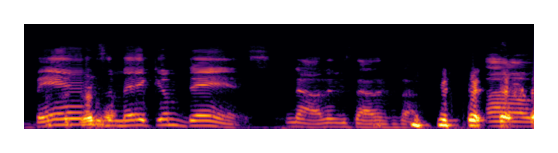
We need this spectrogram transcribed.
bands to make them dance. No, let me stop. Let me stop. um,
